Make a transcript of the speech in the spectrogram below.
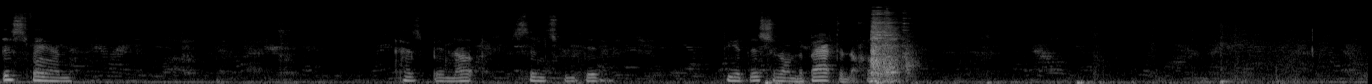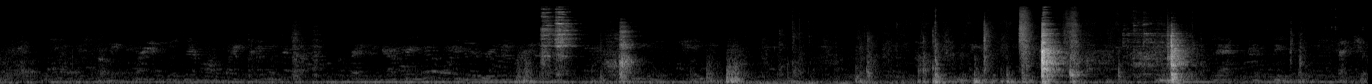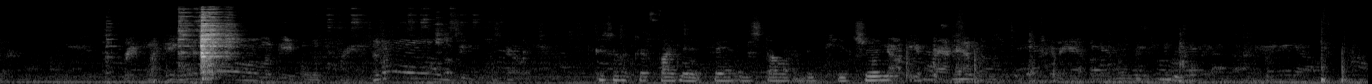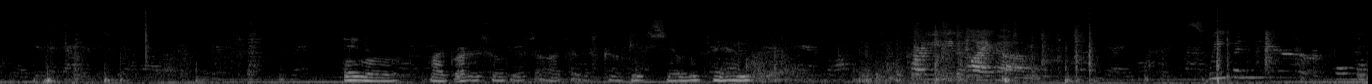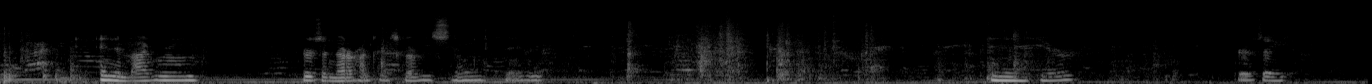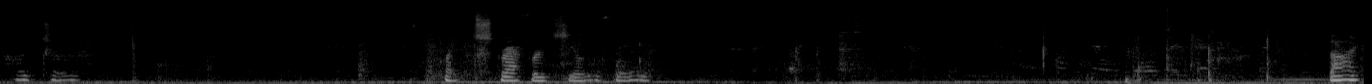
this fan has been up since we did the addition on the back of the home. There's another five minute fan installed in the kitchen. In uh, my brother's room, there's a there's gonna be a ceiling fan. Or you need to like um, sweep in here or pull the little vacuum out. And in my room, there's another Hunter Discovery ceiling fan. And in here, there's a Hunter, like Stratford ceiling fan. Bye.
